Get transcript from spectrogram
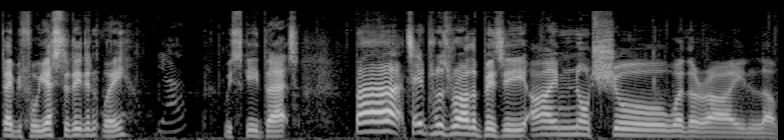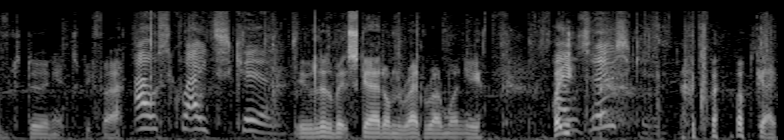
day before yesterday, didn't we? Yeah. We skied that. But it was rather busy. I'm not sure whether I loved doing it, to be fair. I was quite scared. You were a little bit scared on the red run, weren't you? I But you, was very scared. okay,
